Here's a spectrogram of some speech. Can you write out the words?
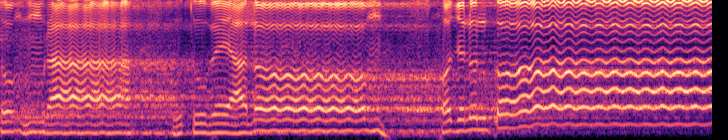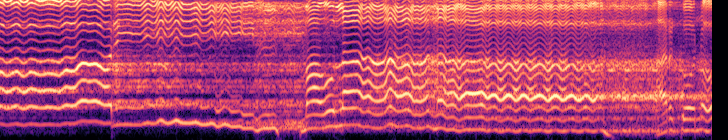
তোমরা। কুতুবে আলম ফজলুল করিম মাওলানা। আর কোনো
